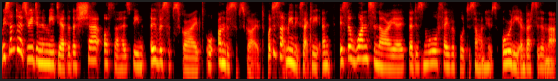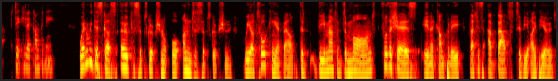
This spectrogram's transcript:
We sometimes read in the media that a share offer has been oversubscribed or undersubscribed. What does that mean exactly? And is there one scenario that is more favorable to someone who's already invested in that particular company? When we discuss oversubscription or undersubscription, we are talking about the, the amount of demand for the shares in a company that is about to be IPO'd.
